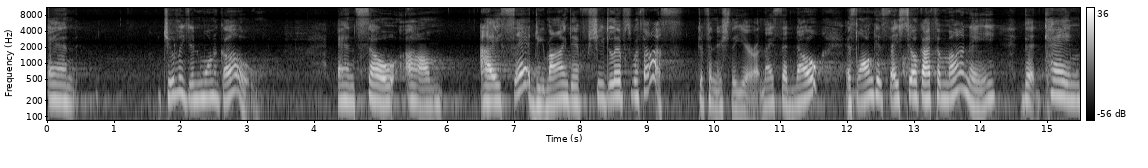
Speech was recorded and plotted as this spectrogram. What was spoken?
And julie didn't want to go and so um, i said do you mind if she lives with us to finish the year. And they said, no, as long as they still got the money that came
